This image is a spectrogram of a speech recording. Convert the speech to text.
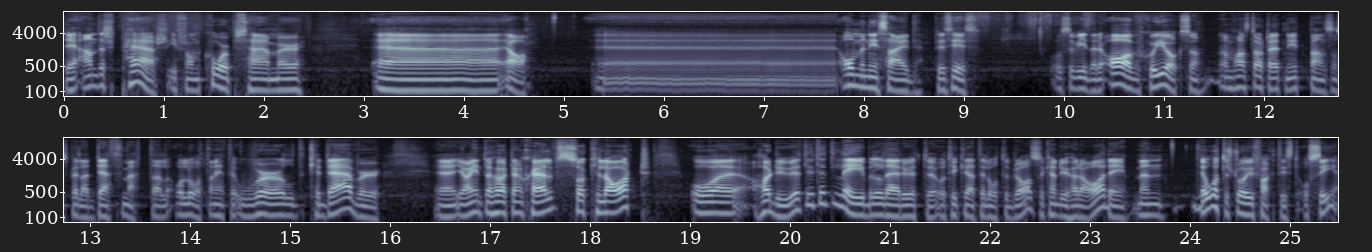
Det är Anders Pers ifrån Corpse Hammer. Uh, ja. Eh, uh, Omnicide, precis. Och så vidare. Avsky också. De har startat ett nytt band som spelar death metal och låten heter World Cadaver. Jag har inte hört den själv såklart. Och eh, har du ett litet label där ute och tycker att det låter bra så kan du höra av dig. Men det återstår ju faktiskt att se.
